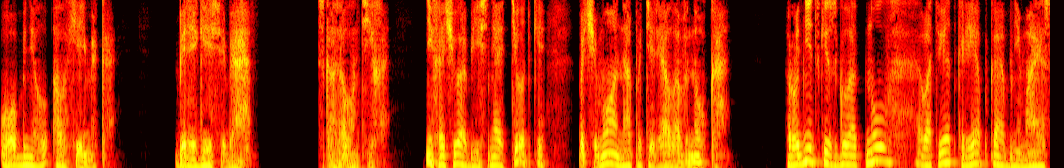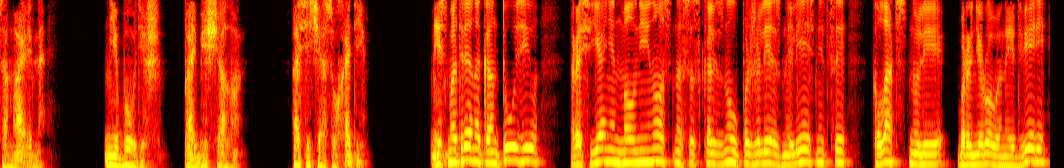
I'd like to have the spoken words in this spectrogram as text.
обнял алхимика. — Береги себя, — сказал он тихо. — Не хочу объяснять тетке, почему она потеряла внука. Рудницкий сглотнул, в ответ крепко обнимая Самарина. — Не будешь, — пообещал он. — А сейчас уходи. Несмотря на контузию, россиянин молниеносно соскользнул по железной лестнице, клацнули бронированные двери,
